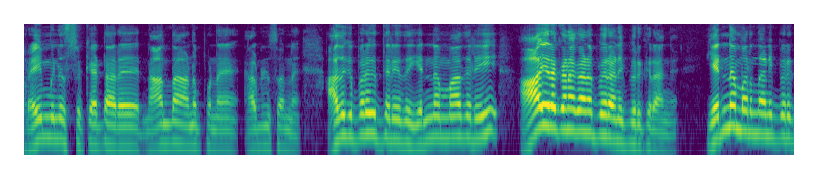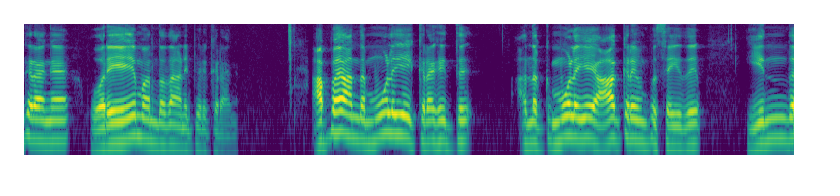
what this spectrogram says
பிரைம் மினிஸ்டர் கேட்டார் நான் தான் அனுப்புனேன் அப்படின்னு சொன்னேன். அதுக்கு பிறகு தெரியுது என்ன மாதிரி ஆயிரக்கணக்கான பேர் அனுப்பியிருக்கிறாங்க. என்ன மருந்து அனுப்பியிருக்கிறாங்க? ஒரே மருந்தை தான் அனுப்பியிருக்கிறாங்க. அப்போ அந்த மூளையை கிரகித்து அந்த மூளையை ஆக்கிரமிப்பு செய்து இந்த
